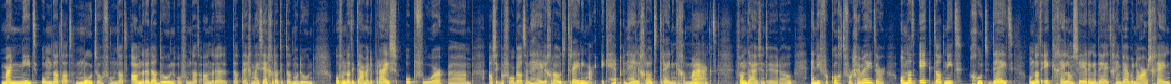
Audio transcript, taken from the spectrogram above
Maar niet omdat dat moet, of omdat anderen dat doen, of omdat anderen dat tegen mij zeggen dat ik dat moet doen, of omdat ik daarmee de prijs opvoer um, als ik bijvoorbeeld een hele grote training maak. Ik heb een hele grote training gemaakt van 1000 euro en die verkocht voor geen meter, omdat ik dat niet goed deed. Omdat ik geen lanceringen deed, geen webinars, geen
